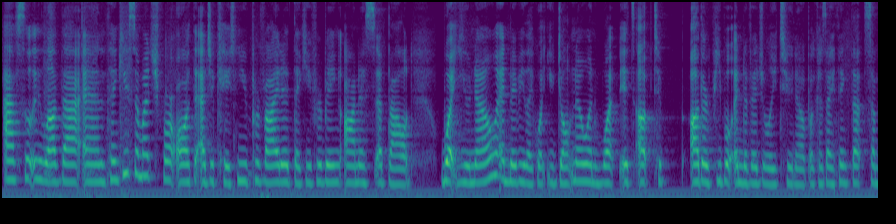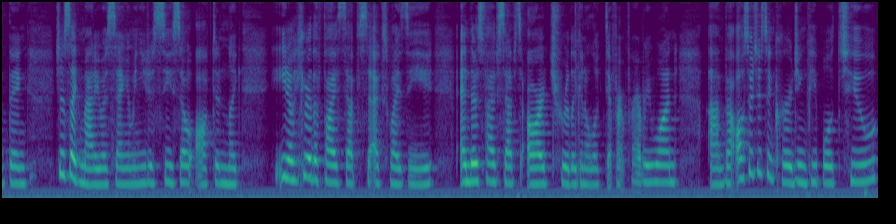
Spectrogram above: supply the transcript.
absolutely love that and thank you so much for all the education you provided thank you for being honest about what you know and maybe like what you don't know and what it's up to other people individually to know because I think that's something just like Maddie was saying. I mean, you just see so often like you know, here are the five steps to XYZ, and those five steps are truly going to look different for everyone. Um, but also just encouraging people to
